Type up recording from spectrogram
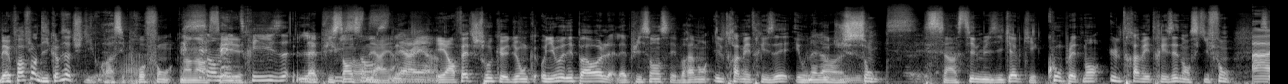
Mais franchement, dit comme ça, tu dis, oh, c'est profond. Non, non, Sans maîtrise, la puissance n'est rien. Et en fait, je trouve que donc au niveau des paroles, la puissance est vraiment ultra maîtrisée et au Mais niveau alors, du son, c'est un style musical qui est complètement ultra maîtrisé dans ce qu'ils font. Ah,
